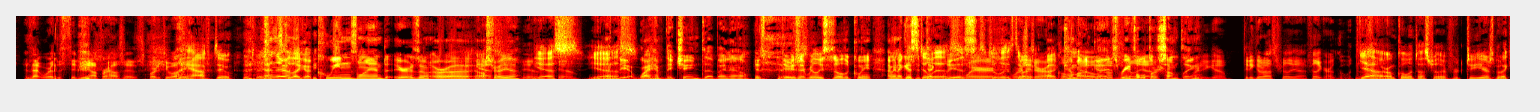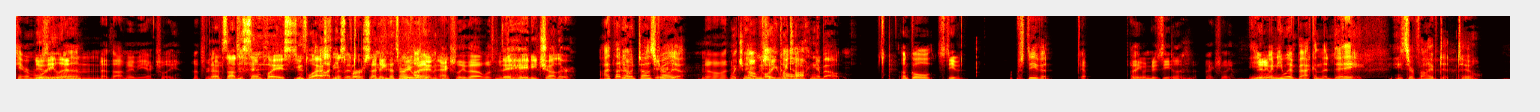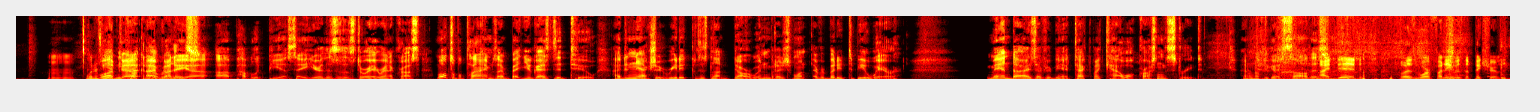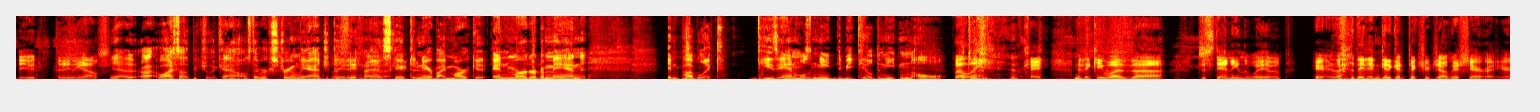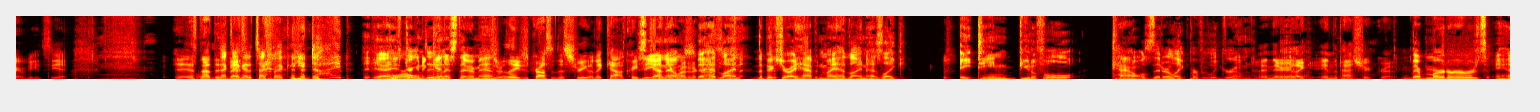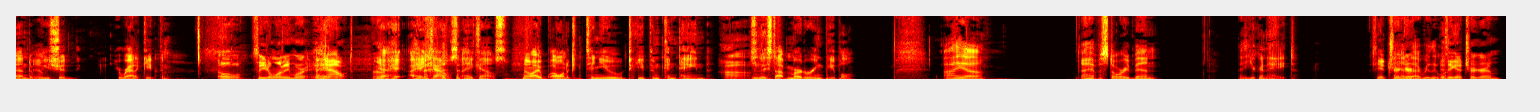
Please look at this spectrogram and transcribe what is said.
is that where the Sydney Opera House is? 42 They have to. Isn't there like a Queensland, Arizona, or uh, Yes. Australia? Yeah. Yes. Yeah, Yes. Why have they changed that by now? Is, Is it really still the Queen? I mean, I guess it, still technically is. is. Where, still is, where but- did our but come on, guys, revolt or something. Where something. did he go? Did he go to Australia? I feel like our uncle went to Yeah, Australia. our uncle went to Australia for two years, but I can't remember New where he went. Zealand, I thought maybe, actually. That's right. That's not the same place. You It's not blasphemous person. I think that's where he went, even- actually, though, was New Zealand. they Zealand. hate each other. I thought he went to dare Australia. No, I think Which Maybe we uncle are we call him. talking about? Uncle Stephen. Stephen. Yep, I think he went to New Zealand, actually. He, Anyway. When he went back in the day, he survived it too. Mm-hmm. Wonder if Well, he I've had any got, crocodile I've got a, run-ins. uh, a public PSA here. This is a story I ran across multiple times. I bet you guys did too. I didn't actually read it because it's not Darwin, but I just want everybody to be aware. Man dies after being attacked by cow while crossing the street. I don't know if you guys saw this. I did. what was more funny was the picture of the dude than anything else. Yeah, uh, well, I saw the picture of the cows. They were extremely agitated. and they escaped a nearby market and murdered a man in public. These animals need to be killed and eaten all Well, the time. like, okay. I think he was uh, just standing in the way of him. Here, they didn't get a good picture, Joe. I'm going to share it right here if you can see it. It's not the that guy best. got attacked back. He died. yeah, he's drinking old a. Guinness there, man. He's really just crossing the street when the cow, crazy See, cow came running across. the headline, the picture I have in my headline has like 18 beautiful cows that are like perfectly groomed. and they're Yeah. like in the pasture. Gro- They're murderers, and Yeah. we should eradicate them. Oh, so you don't want any more in hate- and out? huh? Yeah, I hate, I hate cows. I hate cows. No, I, I want to continue to keep them contained Ah, so they stop murdering people. I uh, I have a story, Ben, that you're gonna hate. is he a trigger? And I really Is want. he going to trigger him?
